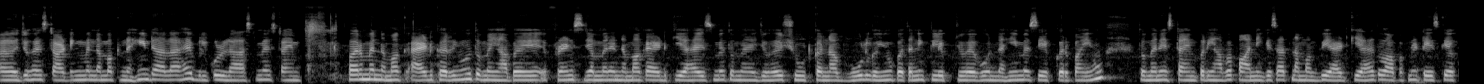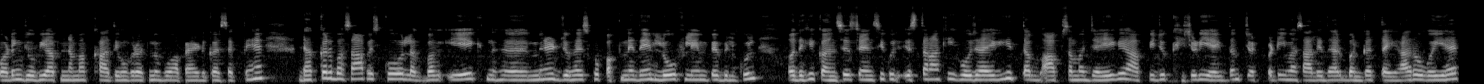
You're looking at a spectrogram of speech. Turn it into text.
जो है स्टार्टिंग में नमक नहीं डाला है बिल्कुल लास्ट में इस टाइम पर मैं नमक ऐड कर रही हूँ तो मैं यहाँ पे फ्रेंड्स जब मैंने नमक ऐड किया है इसमें तो मैं जो है शूट करना भूल गई हूँ। पता नहीं क्लिप जो है वो नहीं मैं सेव कर पाई हूँ। तो मैंने इस टाइम पर यहाँ पर पानी के साथ नमक भी ऐड किया है तो आप अपने टेस्ट के अकॉर्डिंग जो भी आप नमक खाते हो व्रत में, वो आप ऐड कर सकते हैं। ढककर बस आप इसको लगभग एक मिनट जो है इसको पकने दें लो फ्लेम पर बिल्कुल। और देखिए कंसिस्टेंसी कुछ इस तरह की हो जाएगी, तब आप समझ जाइए कि आपकी जो खिचड़ी है एकदम चटपटी, मसालेदार बनकर तैयार हो गई है।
